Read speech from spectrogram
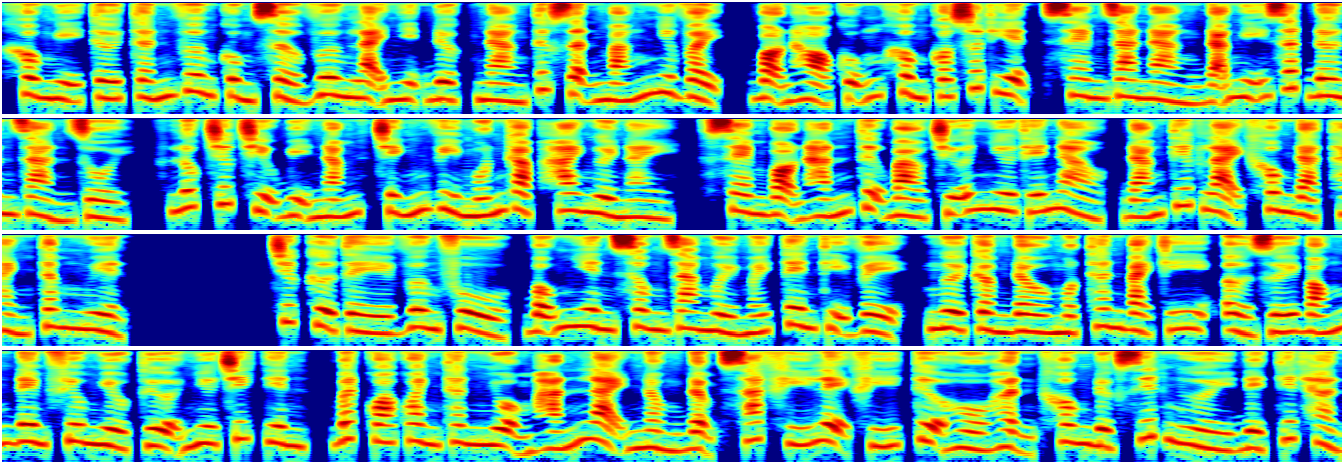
không nghĩ tới tấn vương cùng sở vương lại nhịn được nàng tức giận mắng như vậy, bọn họ cũng không có xuất hiện, xem ra nàng đã nghĩ rất đơn giản rồi, lúc trước chịu bị nắm chính vì muốn gặp hai người này, xem bọn hắn tự bào chữa như thế nào, đáng tiếc lại không đạt thành tâm nguyện. Trước cửa tề vương phủ, bỗng nhiên xông ra mười mấy tên thị vệ, người cầm đầu một thân bạch y, ở dưới bóng đêm phiêu miều tựa như trích tiên, bất quá quanh thân nhuộm hắn lại nồng đậm sát khí lệ khí tựa hồ hận không được giết người để tiết hận.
